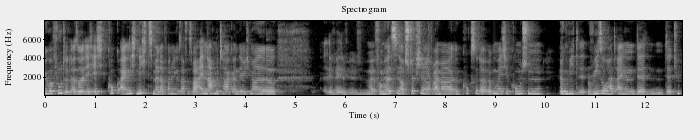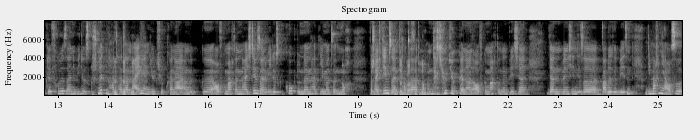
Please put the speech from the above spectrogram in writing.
Überflutet. Also ich, ich gucke eigentlich nichts mehr davon. Wie gesagt, es war ein Nachmittag, an dem ich mal äh, vom Hölzchen aufs Stöckchen und auf einmal guckst du da irgendwelche komischen. Irgendwie, äh, Rezo hat einen, der, der Typ, der früher seine Videos geschnitten hat, hat einen eigenen YouTube-Kanal aufgemacht. Dann habe ich dem seine Videos geguckt und dann hat jemand noch, wahrscheinlich dem sein Cutter hat noch drin. einen YouTube-Kanal aufgemacht und dann bin ich ja, dann bin ich in dieser Bubble gewesen. Und die machen ja auch so,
